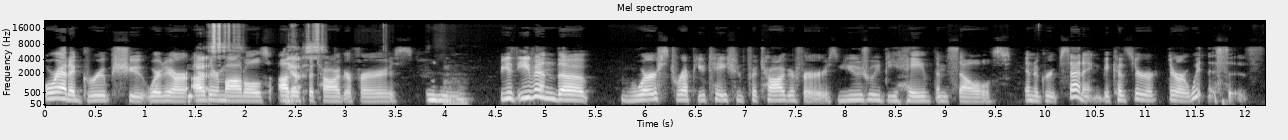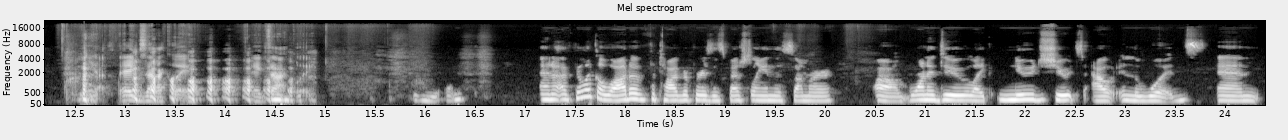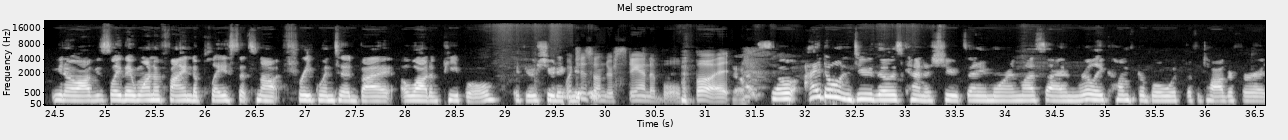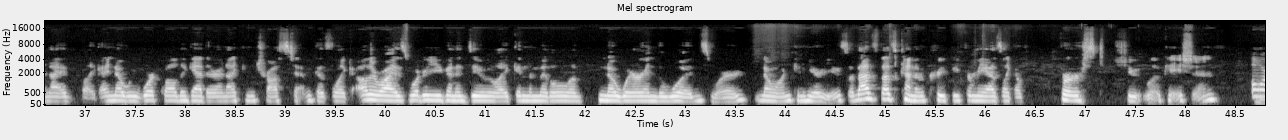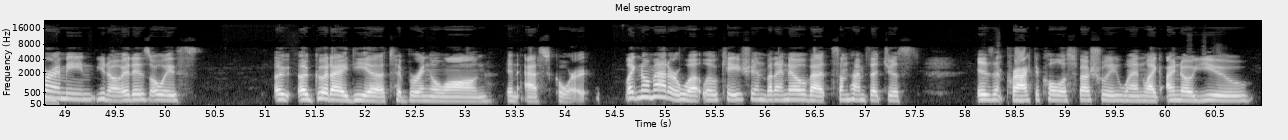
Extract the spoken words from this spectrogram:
Or at a group shoot where there are other models, other Yes. photographers. Mhm. Because even the worst reputation photographers usually behave themselves in a group setting because there there are witnesses. Yes, exactly, exactly. Yeah. And I feel like a lot of photographers, especially in the summer, um, want to do like nude shoots out in the woods. And, you know, obviously they want to find a place that's not frequented by a lot of people if you're shooting. Which is understandable, but Yeah. So I don't do those kind of shoots anymore unless I'm really comfortable with the photographer and I like I know we work well together and I can trust him because like otherwise what are you going to do like in the middle of nowhere in the woods where no one can hear you. So that's that's kind of creepy for me as like a first shoot location. or Hmm. I mean, you know, it is always a, a good idea to bring along an escort. Like no matter what location, but I know that sometimes that just isn't practical, especially when like I know you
